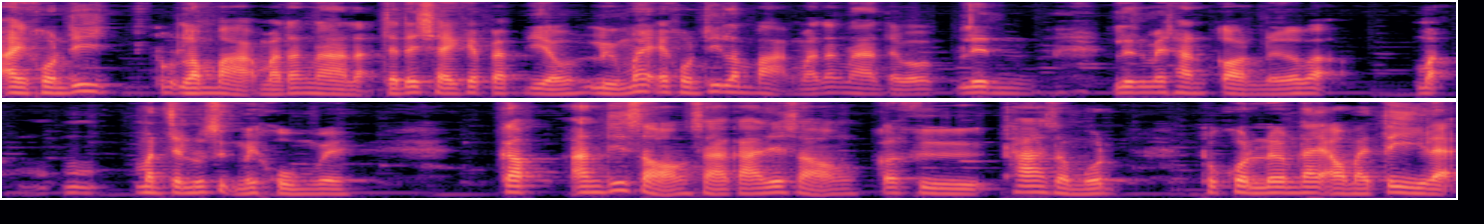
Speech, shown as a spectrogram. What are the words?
ไอคนที่ลำบากมาตั้งนานอะจะได้ใช้แค่แป๊บเดียว หรือไม่ไอคนที่ลำบากมาตั้งนาน แต่ว่าเล่นเล่นไม่ทันก่อนเนิร์ฟอะมันมันจะรู้สึกไม่คุ้มเว้ยกับอันที่สองสถานการณ์ที่สองก็คือถ้าสมมติทุกคนเริ่มได้เอาไมตี้แหละ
